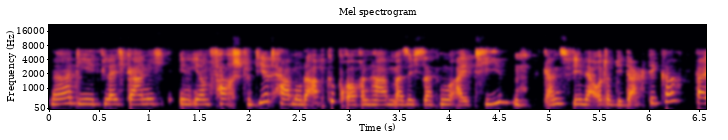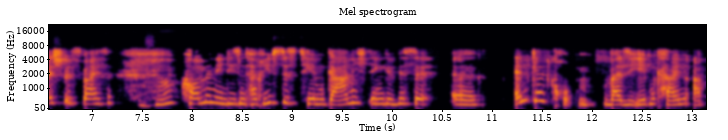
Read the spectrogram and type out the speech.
ne, die vielleicht gar nicht in ihrem Fach studiert haben oder abgebrochen haben. Also ich sage nur IT, ganz viele Autodidaktiker beispielsweise, mhm. kommen in diesen Tarifsystemen gar nicht in gewisse äh, Entgeltgruppen, weil sie eben keinen Ab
